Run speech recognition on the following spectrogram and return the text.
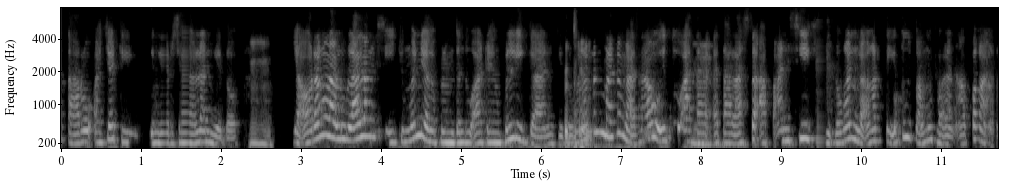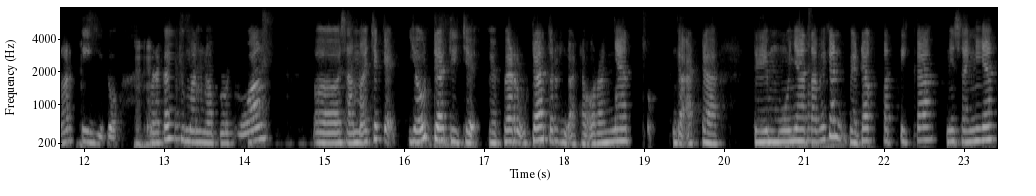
hmm. taruh aja di pinggir jalan gitu. Hmm. Ya orang lalu lalang sih, cuman ya belum tentu ada yang beli kan gitu. Betul. Karena kan mereka nggak tahu itu hmm. etalase apaan sih gitu kan nggak ngerti itu kamu jualan apa nggak ngerti gitu. Hmm. Mereka cuma ngupload doang uh, sama aja kayak ya udah di beber udah terus nggak ada orangnya nggak ada demonya tapi kan beda ketika misalnya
